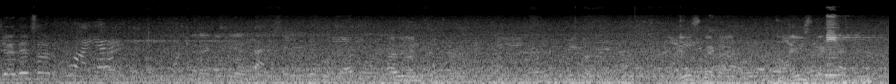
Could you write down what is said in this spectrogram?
जयदेव सर? आयुष बेटा है। आयुष है।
